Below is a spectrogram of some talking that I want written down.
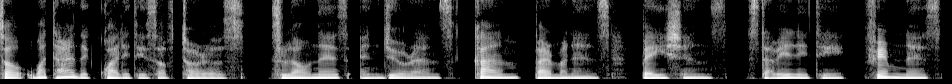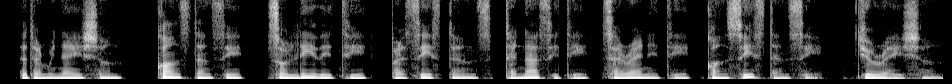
So, what are the qualities of Taurus? Slowness, endurance, calm, permanence, patience, stability, firmness, determination, constancy, solidity, persistence, tenacity, serenity, consistency, duration.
